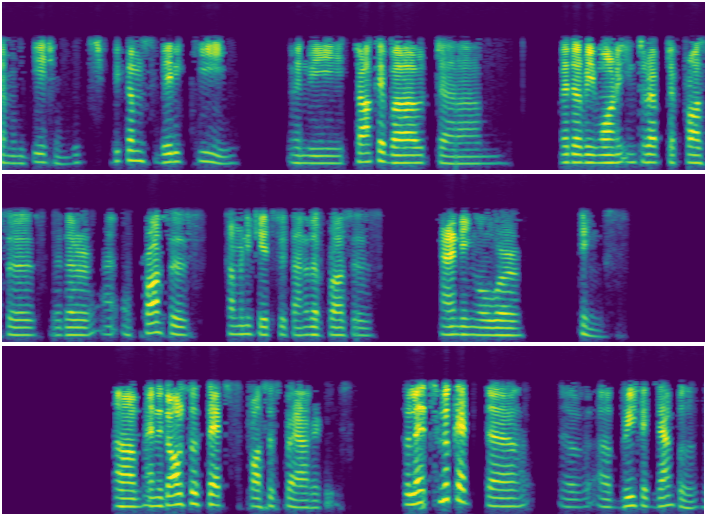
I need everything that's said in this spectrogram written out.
communication which becomes very key when we talk about um, whether we want to interrupt a process whether a process communicates with another process handing over things um, and it also sets process priorities so let us look at uh, a, a, brief example.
